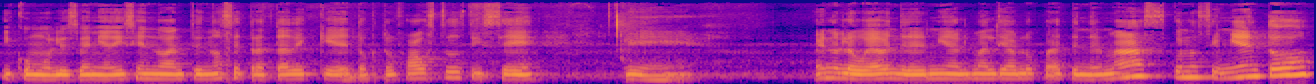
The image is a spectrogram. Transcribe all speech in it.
Y como les venía diciendo antes, no se trata de que el doctor Faustus dice, bueno, le voy a vender mi alma al diablo para tener más conocimiento.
